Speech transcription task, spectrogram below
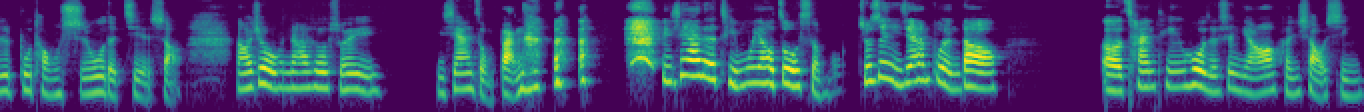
是不同食物的介绍，然后就我问他说，所以。你现在怎么办？你现在的题目要做什么？就是你现在不能到呃餐厅，或者是你要很小心。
